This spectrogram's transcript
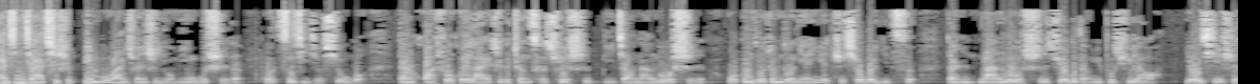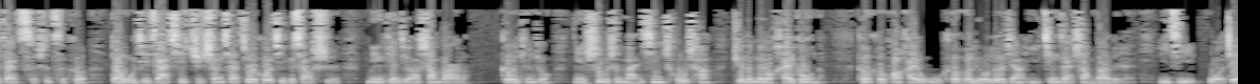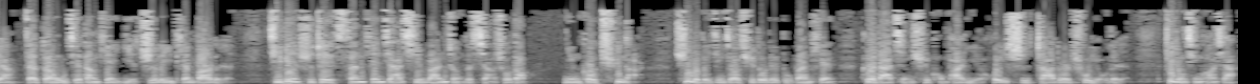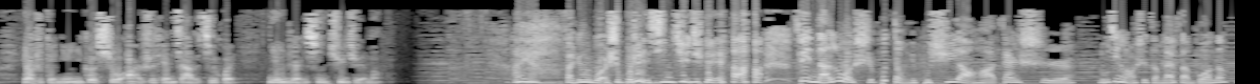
探亲假其实并不完全是有名无实的，我自己就休过。但话说回来，这个政策确实比较难落实。我工作这么多年也只休过一次，但是难落实绝不等于不需要啊。尤其是在此时此刻，端午节假期只剩下最后几个小时，明天就要上班了。各位听众，您是不是满心惆怅，觉得没有嗨够呢？更何况还有五科和刘乐这样已经在上班的人，以及我这样在端午节当天也值了一天班的人。即便是这三天假期完整的享受到，您够去哪儿？去个北京郊区都得堵半天，各大景区恐怕也会是扎堆出游的人。这种情况下，要是给您一个休二十天假的机会，您忍心拒绝吗？哎呀，反正我是不忍心拒绝呀。所以难落实不等于不需要哈。但是卢静老师怎么来反驳呢？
